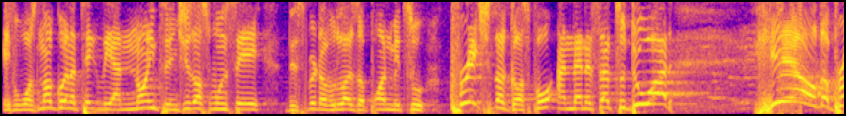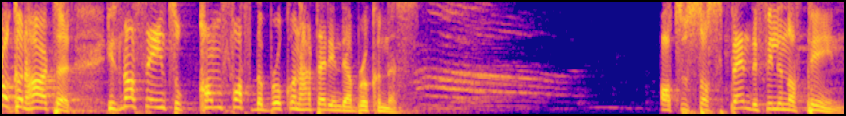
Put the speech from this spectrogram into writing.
If it was not going to take the anointing, Jesus wouldn't say, The Spirit of the Lord is upon me to preach the gospel. And then he said, To do what? Heal the brokenhearted. He's not saying to comfort the brokenhearted in their brokenness or to suspend the feeling of pain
